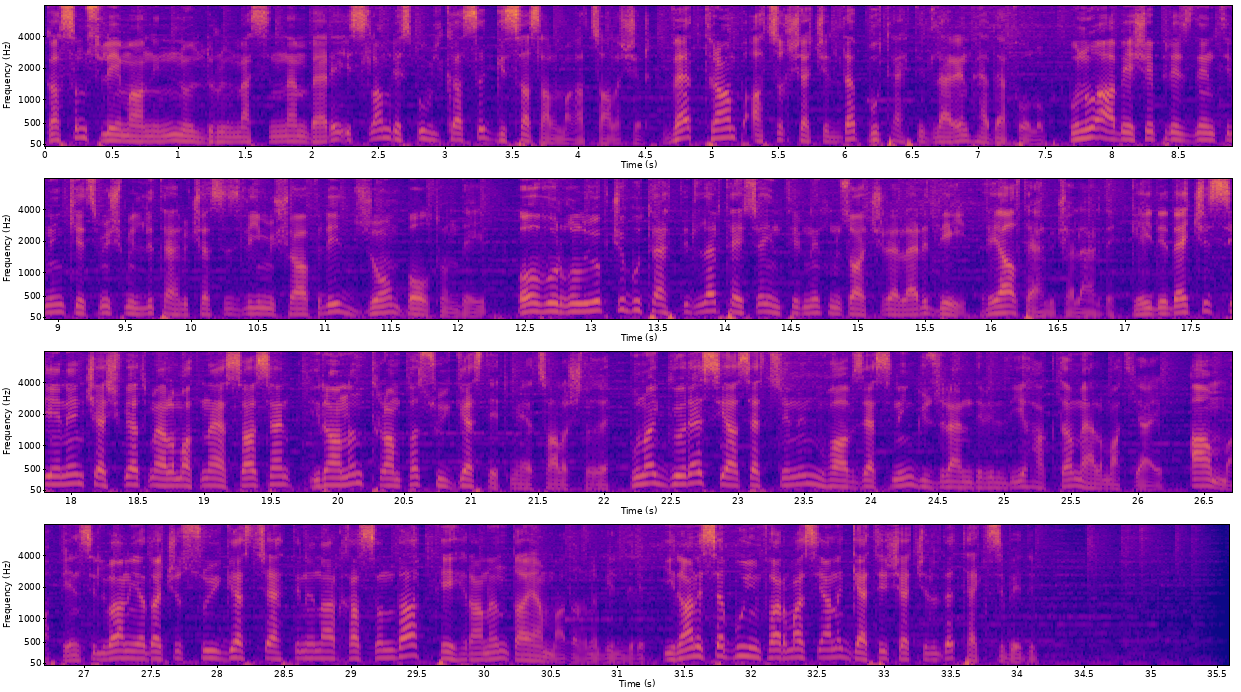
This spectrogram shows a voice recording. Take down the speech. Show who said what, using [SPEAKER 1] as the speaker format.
[SPEAKER 1] Qasım Süleymaninin öldürülməsindən bəri İslam Respublikası qisas almağa çalışır və Tramp açıq şəkildə bu təhdidlərin hədəfi olub. Bunu ABŞ prezidentinin keçmiş milli təhlükəsizlik müşaviri John Bolton deyib. O vurğulayıb ki, bu təhdidlər təkcə internet müzakirələri deyil, real təhlükələrdir. Qeyd edək ki, CNN kəşfiyyat məlumatına əsasən İranın Trampa sui-qəsd etməyə çalışdığı, buna görə siyasətçinin mühafizəsinin gücləndirildiyi haqqda məlumat yayıb. Amma Pensilvaniyadakı sui-qəsd cəhdinin arxasında Tehranın dayanmadığını bildirib. İran isə bu informasiyanı qəti şəkildə təkzib edib.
